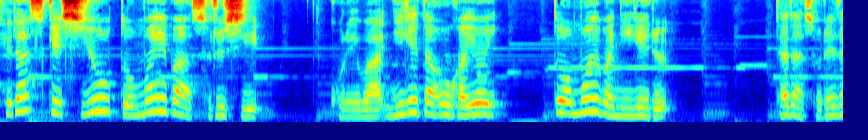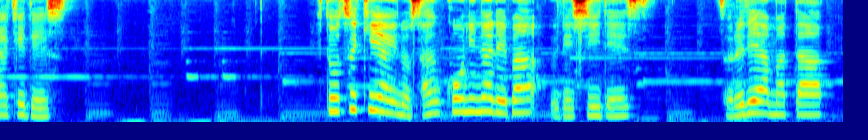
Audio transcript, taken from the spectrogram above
手助けしようと思えばするし、これは逃げた方が良いと思えば逃げる。ただそれだけです。人付き合いの参考になれば嬉しいです。それではまた。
